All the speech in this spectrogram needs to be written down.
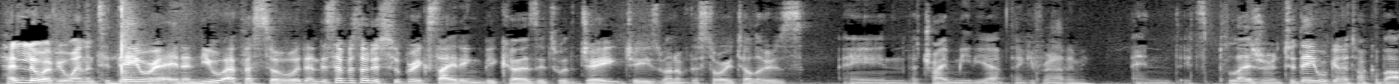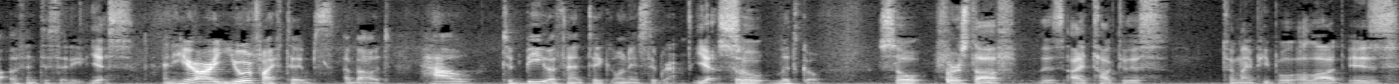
Hello, everyone, and today we're in a new episode. And this episode is super exciting because it's with Jay. Jay is one of the storytellers in the Tribe Media, Thank you for having me. and it's pleasure. And today we're going to talk about authenticity. Yes. And here are your five tips about how to be authentic on Instagram. Yes. So, So, let's go. so first off, this I talk to this to my people a lot is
